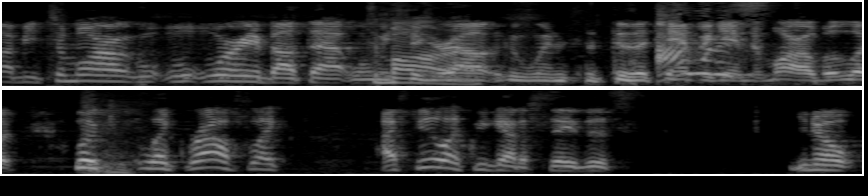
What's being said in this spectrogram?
I mean, tomorrow we'll, we'll worry about that when we figure out who wins the, the Tampa game s- tomorrow. But look, look, like Ralph, like I feel like we got to say this. You know,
